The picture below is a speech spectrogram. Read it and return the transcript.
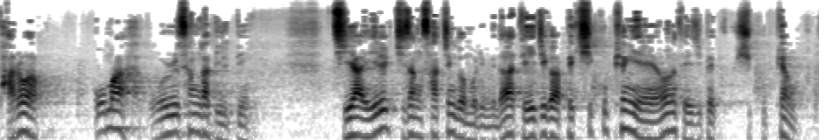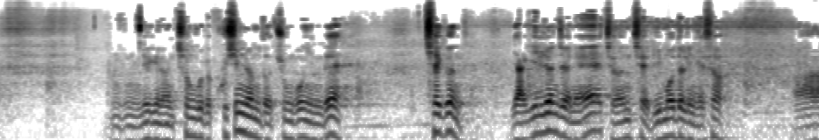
바로 앞 꼬마 올상가 빌딩 지하 1 지상 4층 건물입니다. 대지가 119평이에요. 대지 119평. 음, 여기는 1990년도 준공인데 최근 약 1년 전에 전체 리모델링해서 아,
